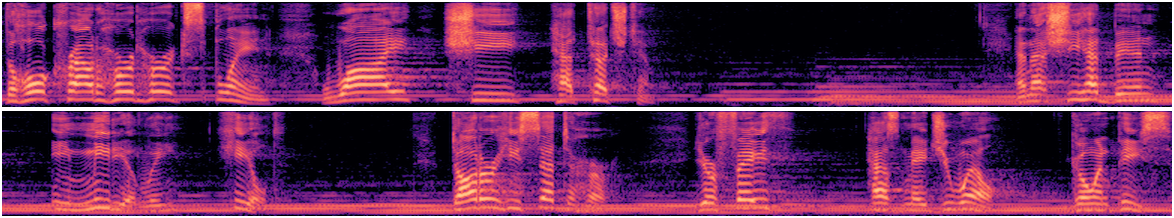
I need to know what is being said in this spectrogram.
The whole crowd heard her explain why she had touched him and that she had been immediately healed. Daughter, he said to her, Your faith has made you well. Go in peace.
